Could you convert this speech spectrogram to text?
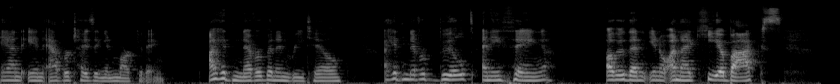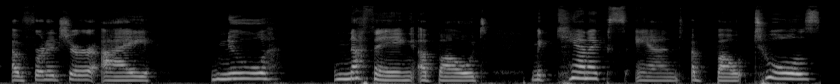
and in advertising and marketing. I had never been in retail. I had never built anything other than, you know, an IKEA box of furniture. I knew nothing about mechanics and about tools.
